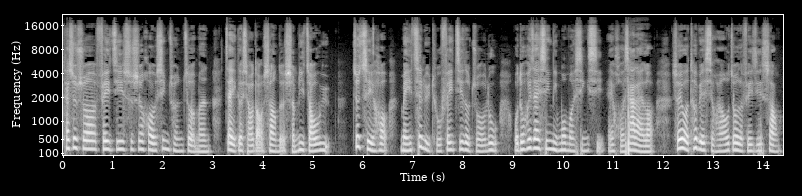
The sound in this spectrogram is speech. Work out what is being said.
他是说飞机失事后幸存者们在一个小岛上的神秘遭遇。自此以后，每一次旅途飞机的着陆，我都会在心里默默欣喜，哎，活下来了。所以我特别喜欢欧洲的飞机上，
